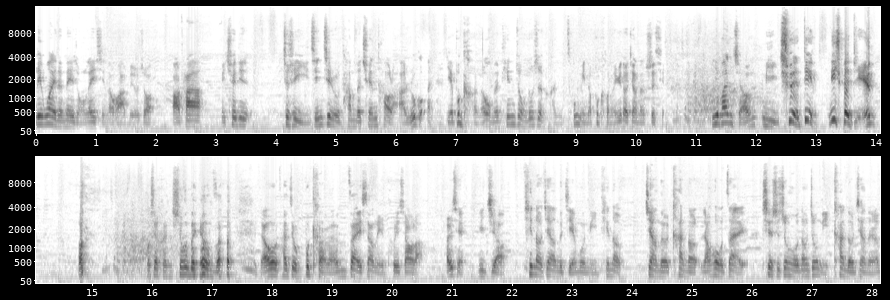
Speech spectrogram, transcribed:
另外的那种类型的话，比如说啊，他你确定就是已经进入他们的圈套了啊？如果哎，也不可能，我们的听众都是很聪明的，不可能遇到这样的事情。一般只要你确定，你确定啊，好像很凶的样子，然后他就不可能再向你推销了。而且你只要听到这样的节目，你听到这样的看到，然后在。现实生活当中，你看到这样的人，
